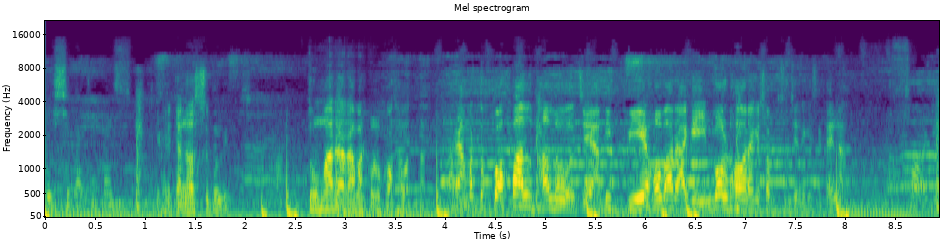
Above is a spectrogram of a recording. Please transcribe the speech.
বেশি ব্যথা পাইছো? এখানে কেন আসছো তুমি? তোমার আর আমার কোনো কথাবার্তা। আরে আমার তো কপাল ভালো যে আমি বিয়ে হওয়ার আগে ইনভলভ হওয়ার আগে সবকিছু জেনে গেছি তাই না? সরি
